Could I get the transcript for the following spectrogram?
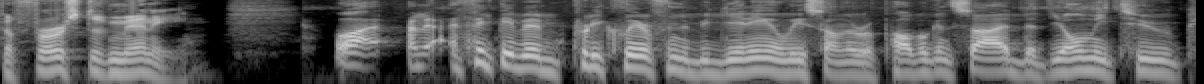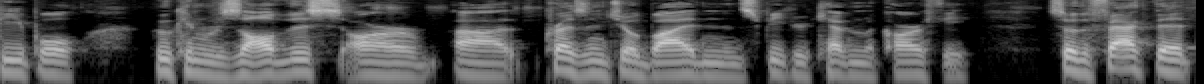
the first of many? Well, I, I, think they've been pretty clear from the beginning, at least on the Republican side, that the only two people who can resolve this are uh, President Joe Biden and Speaker Kevin McCarthy. So the fact that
